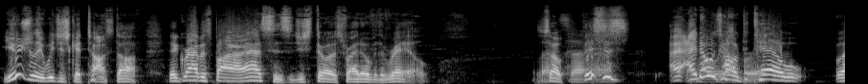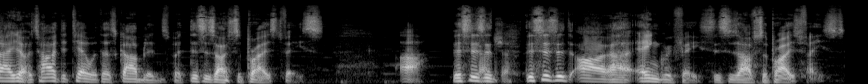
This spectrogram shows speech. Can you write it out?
Usually we just get tossed off. They grab us by our asses and just throw us right over the rail. so That's, uh, this is, I, I know it's hard to tell. Well, I know it's hard to tell with us goblins, but this is our surprised face. Ah, This isn't. Gotcha. This isn't our uh, angry face. This is our surprise face.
